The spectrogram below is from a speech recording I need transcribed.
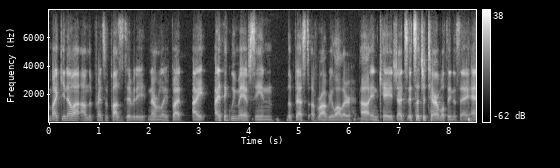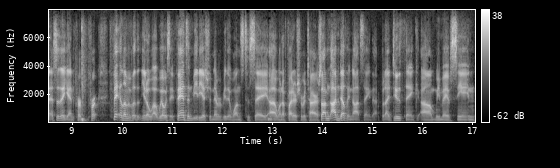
Mike, you know I'm the prince of positivity normally, but I I think we may have seen the best of Robbie Lawler uh, in Cage. It's, it's such a terrible thing to say, and so again, for for let me put you know we always say fans and media should never be the ones to say uh, when a fighter should retire. So I'm I'm definitely not saying that, but I do think um, we may have seen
